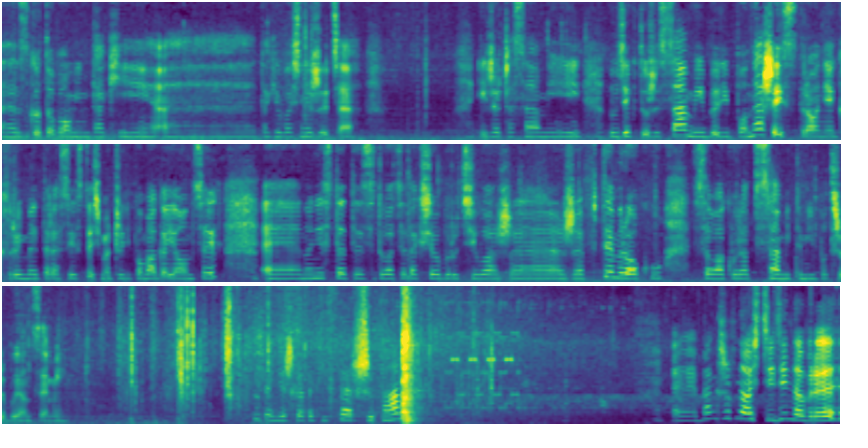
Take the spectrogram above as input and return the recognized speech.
e, zgotował im taki, e, takie właśnie życie i że czasami ludzie, którzy sami byli po naszej stronie, której my teraz jesteśmy, czyli pomagających, e, no niestety sytuacja tak się obróciła, że, że w tym roku są akurat sami tymi potrzebującymi. Tutaj mieszka taki starszy pan. E, Bank Żywności, dzień dobry.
